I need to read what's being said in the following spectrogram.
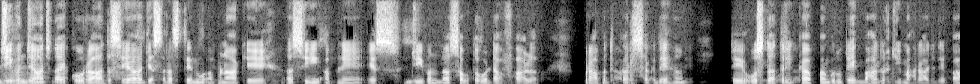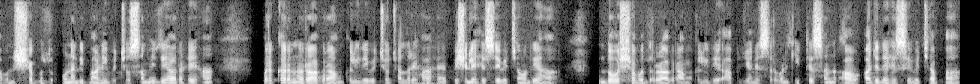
ਜੀਵਨ ਜਾਂਚ ਦਾ ਇੱਕੋ ਰਾਹ ਦੱਸਿਆ, ਜਿਸ ਰਸਤੇ ਨੂੰ ਅਪਣਾ ਕੇ ਅਸੀਂ ਆਪਣੇ ਇਸ ਜੀਵਨ ਦਾ ਸਭ ਤੋਂ ਵੱਡਾ ਫਲ ਪ੍ਰਾਪਤ ਕਰ ਸਕਦੇ ਹਾਂ ਤੇ ਉਸ ਦਾ ਤਰੀਕਾ ਆਪਾਂ ਗੁਰੂ ਤੇਗ ਬਹਾਦਰ ਜੀ ਮਹਾਰਾਜ ਦੇ ਪਾਵਨ ਸ਼ਬਦ ਉਹਨਾਂ ਦੀ ਬਾਣੀ ਵਿੱਚੋਂ ਸਮਝਦੇ ਆ ਰਹੇ ਹਾਂ। ਪ੍ਰਕਰਨ ਰਾਗ ਰਾਮਕਲੀ ਦੇ ਵਿੱਚੋਂ ਚੱਲ ਰਿਹਾ ਹੈ। ਪਿਛਲੇ ਹਿੱਸੇ ਵਿੱਚ ਆਉਂਦਿਆਂ ਦੋ ਸ਼ਬਦ ਰਾਗ ਰਾਮਕਲੀ ਦੇ ਆਪ ਜੀਆਂ ਨੇ ਸਰਵਣ ਕੀਤੇ ਸਨ। ਆਓ ਅੱਜ ਦੇ ਹਿੱਸੇ ਵਿੱਚ ਆਪਾਂ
